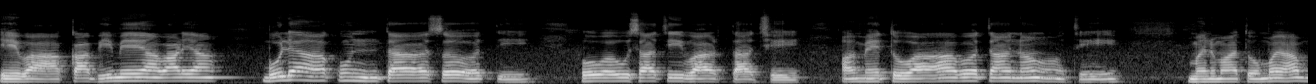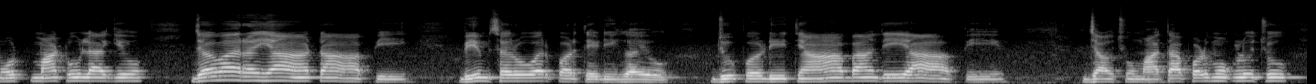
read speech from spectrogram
એવા આકા ભીમે વાળ્યા બોલ્યા, કુંતા સતી બહુ સાચી વાર્તા છે. અમે તો આવતા નથી. મનમાં તો મહા મોટ માઠું લાગ્યું. જવા રહ્યા ટાપી. ભીમ સરોવર પર તેડી ગયો. ઝૂંપડી ત્યાં બાંધી આપી. જાઉં છું, માતા ફળ મોકલું છું.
